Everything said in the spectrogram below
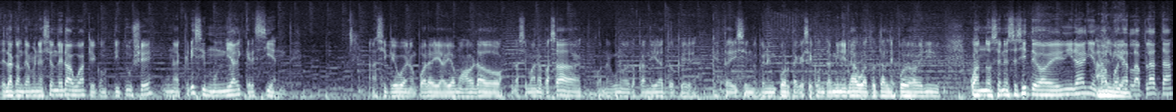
la contaminación del agua que constituye una crisis mundial creciente. Así que bueno, por ahí habíamos hablado la semana pasada con alguno de los candidatos que, está diciendo que no importa que se contamine el agua, total después va a venir, cuando se necesite va a venir alguien, va a poner la plata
